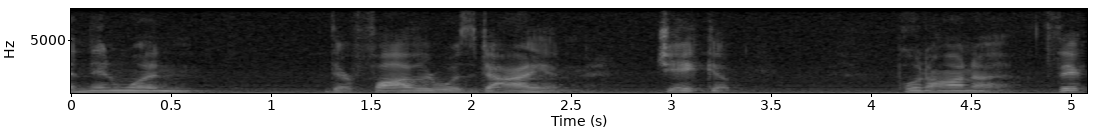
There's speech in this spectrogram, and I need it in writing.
And then when their father was dying, Jacob put on a thick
